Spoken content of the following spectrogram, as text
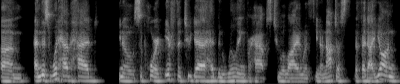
um, and this would have had you know, support if the Tudeh had been willing perhaps to ally with, you know, not just the Fedayeen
